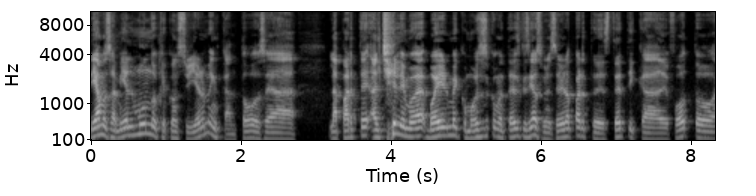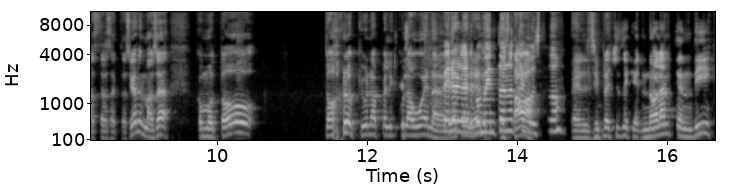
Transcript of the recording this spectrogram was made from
digamos, a mí el mundo que construyeron me encantó. O sea, la parte al chile, voy a, voy a irme como esos comentarios que decías, pero en serio, la parte de estética, de foto, hasta las actuaciones, más, o sea, como todo. Todo lo que una película buena. Pero el tener, argumento no te estaba gustó. el simple hecho es de que no la entendí,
